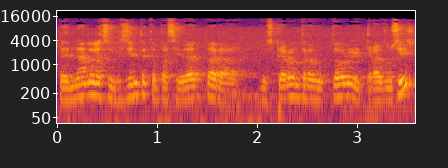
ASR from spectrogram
tener la suficiente capacidad para buscar un traductor y traducir.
